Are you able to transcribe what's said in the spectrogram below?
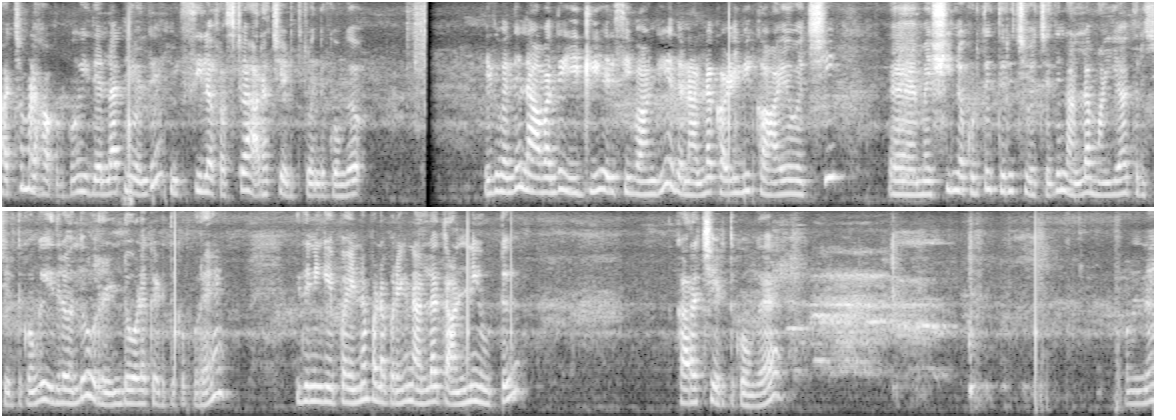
பச்சை மிளகா போட்டுக்கோங்க. இது எல்லாத்தையும் வந்து மிக்சியில் ஃபஸ்ட்டு அரைச்சி எடுத்துகிட்டு வந்துக்கோங்க. இது வந்து நான் வந்து இட்லி அரிசி வாங்கி அதை நல்லா கழுவி காய வச்சு மெஷினில் கொடுத்து திரித்து வச்சது நல்லா மையாக திரித்து எடுத்துக்கோங்க. இதில் வந்து ஒரு ரெண்டு உலக்கு எடுத்துக்க போகிறேன் இது நீங்கள் இப்போ என்ன பண்ண போகிறீங்க நல்லா தண்ணி விட்டு கரைச்சி எடுத்துக்கோங்க. ஒன்று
